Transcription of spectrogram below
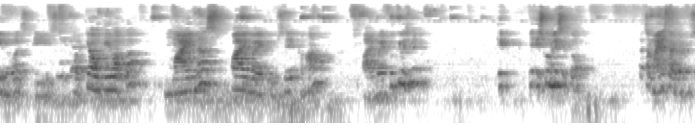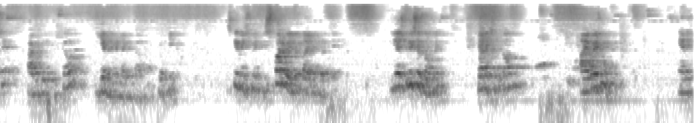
inverse is और क्या होती है आपका? माइनस पाई बाई टू से कहा? पाई बाई टू के बीच में ठीक, ये इसको मैं लिख सकता हूँ। अच्छा माइनस फाइव बाई टू से फाइव बाई टू के और ये ब्रैकेट लगेगा क्योंकि इसके बीच में इस पर वैल्यू लाइन करते हैं ये इसको लिख सकता हूँ मैं। क्या लिख सकता हूँ? पाई बाई टू यानी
